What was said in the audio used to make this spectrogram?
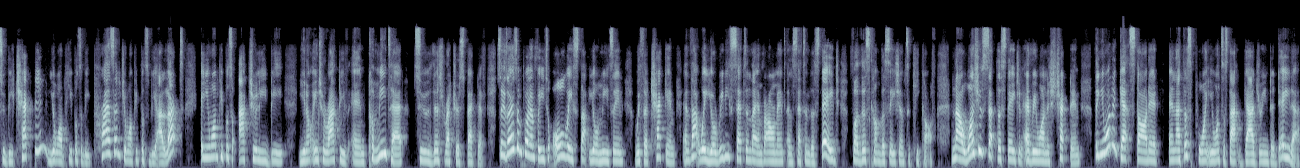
to be checked in. You want people to be present. You want people to be alert and you want people to actually be, you know, interactive and committed to this retrospective. So it's always important for you to always start your meeting with a check-in. And that way you're really setting the environment and setting the stage for this conversation to kick off. Now, once you set the stage and everyone is checked in, then you want to get started and at this point, you want to start gathering the data.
